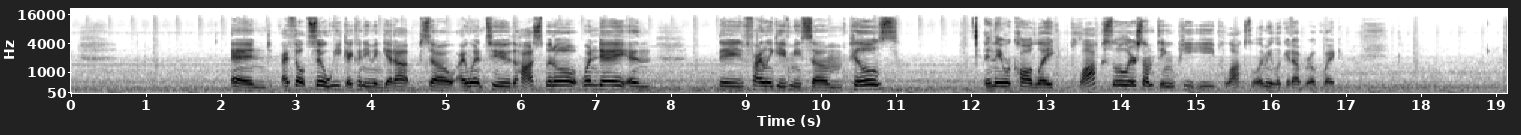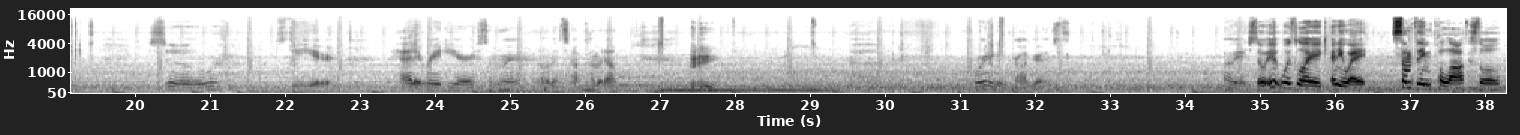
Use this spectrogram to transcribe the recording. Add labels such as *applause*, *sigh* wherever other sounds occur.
and I felt so weak I couldn't even get up. So I went to the hospital one day and they finally gave me some pills and they were called like Ploxil or something, PE Ploxil. Let me look it up real quick. So, let's see here. I had it right here somewhere. Oh, that's not coming up. *clears throat* recording in progress. Okay, so it was like, anyway, something Paloxal.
